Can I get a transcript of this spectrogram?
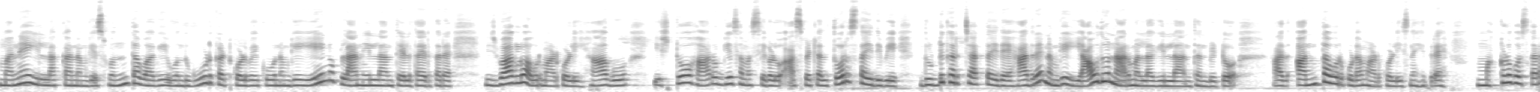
ಮನೆ ಇಲ್ಲಕ್ಕ, ನಮಗೆ ಸ್ವಂತವಾಗಿ ಒಂದು ಗೂಡು ಕಟ್ಕೊಳ್ಬೇಕು. ನಮಗೆ ಏನು ಪ್ಲ್ಯಾನ್ ಇಲ್ಲ ಅಂತ ಹೇಳ್ತಾ ಇರ್ತಾರೆ. ನಿಜವಾಗ್ಲೂ ಅವ್ರು ಮಾಡ್ಕೊಳ್ಳಿ. ಹಾಗೂ ಎಷ್ಟೋ ಆರೋಗ್ಯ ಸಮಸ್ಯೆಗಳು ಹಾಸ್ಪಿಟ್ಲಲ್ಲಿ ತೋರಿಸ್ತಾ ಇದ್ದೀವಿ. ದುಡ್ಡು ಖರ್ಚಾಗ್ತಾ ಇದೆ. ಆದರೆ ನಮಗೆ ಯಾವುದೂ ನಾರ್ಮಲ್ ಆಗಿಲ್ಲ ಅಂತಂದ್ಬಿಟ್ಟು. ಅದು ಅಂಥವ್ರು ಕೂಡ ಮಾಡ್ಕೊಳ್ಳಿ ಸ್ನೇಹಿತರೆ. ಮಕ್ಕಳಿಗೋಸ್ಕರ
